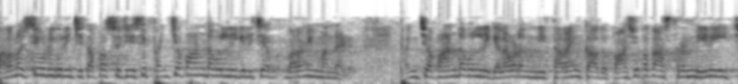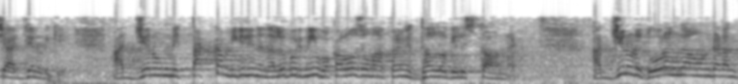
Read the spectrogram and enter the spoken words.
పరమశివుడి గురించి తపస్సు చేసి పంచపాండవుల్ని గెలిచే వరం ఇమ్మన్నాడు. పంచపాండవుల్ని గెలవడం నీ తరం కాదు. పాశుపతాస్త్రం నేనే ఇచ్చే అర్జునుడికి. అర్జునుడిని తక్క మిగిలిన నలుగురిని ఒకరోజు మాత్రం యుద్ధంలో గెలుస్తా ఉన్నాడు. అర్జునుడు దూరంగా ఉండడం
